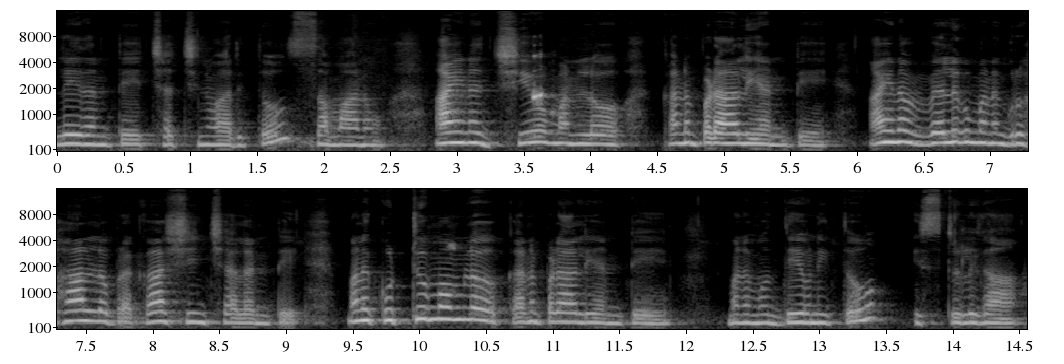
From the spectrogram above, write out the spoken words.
లేదంటే చచ్చిన వారితో సమానం. ఆయన జీవం మనలో కనపడాలి అంటే ఆయన వెలుగు మన గృహాల్లో ప్రకాశించాలంటే మన కుటుంబంలో కనపడాలి అంటే మనము దేవునితో ఇష్టలుగా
